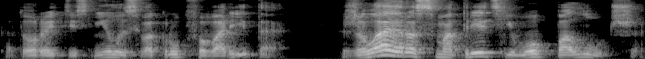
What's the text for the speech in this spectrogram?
которая теснилась вокруг фаворита, желая рассмотреть его получше.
